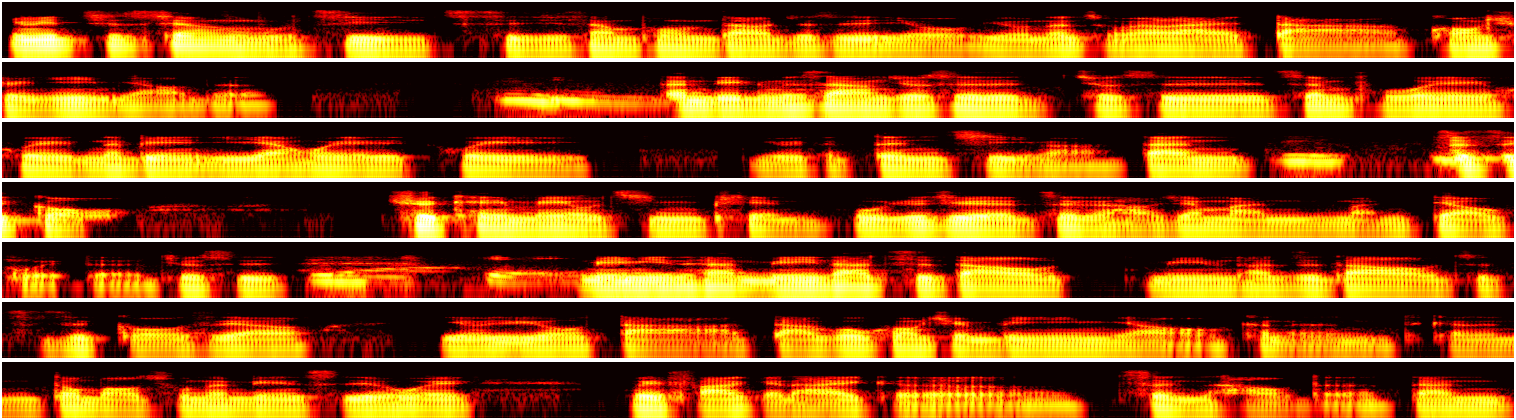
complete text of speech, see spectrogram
因为就像我自己实际上碰到，就是有有那种要来打狂犬疫苗的，嗯，但理论上就是就是政府会会那边一样会会有一个登记嘛，但这只狗却可以没有晶片，我就觉得这个好像蛮蛮吊诡的，就是明明他明明他知道，明明他知道这这只狗是要。有有打打过狂犬病疫苗，可能可能动保处那边是会会发给他一个证号的，但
